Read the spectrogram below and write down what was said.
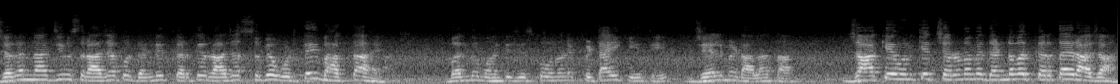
जगन्नाथ जी उस राजा को दंडित करते, राजा सुबह उठते ही भागता है। बंधु महंती जिसको उन्होंने पिटाई की थी, जेल में डाला था जाके उनके चरणों में दंडवत करता है राजा।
